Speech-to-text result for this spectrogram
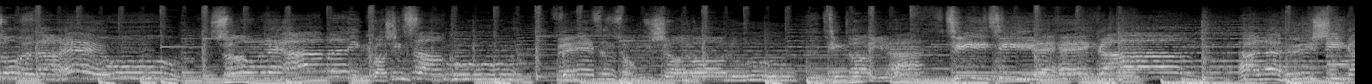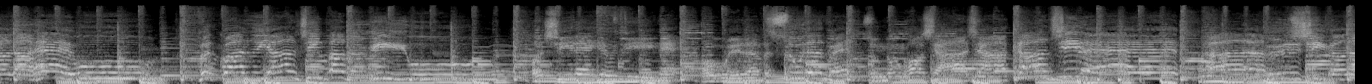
宗的上海话，送来阿门高兴上课，反正从小到大，听到伊拉天天来讲，学起来有点难，哦，为了不输得惯，从弄好谢谢讲起来，阿拉欢喜讲上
